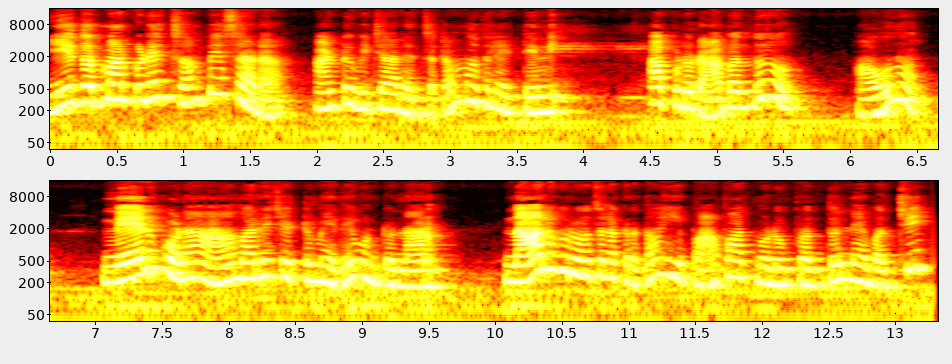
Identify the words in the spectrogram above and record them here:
ఈ దుర్మార్గుడే చంపేశాడా? అంటూ విచారించటం మొదలెట్టింది. అప్పుడు రాబందు అవును నేను కూడా ఆ మర్రి చెట్టు మీదే ఉంటున్నాను. నాలుగు రోజుల క్రితం ఈ పాపాత్ముడు ప్రొద్దున్నే వచ్చి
